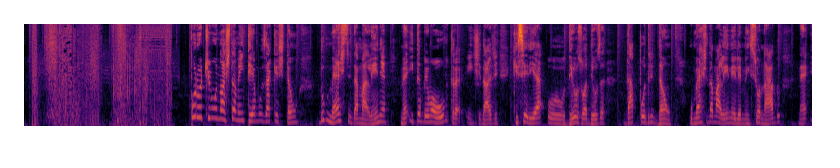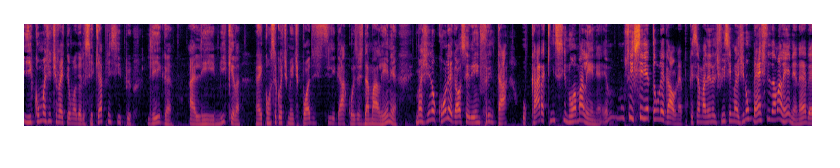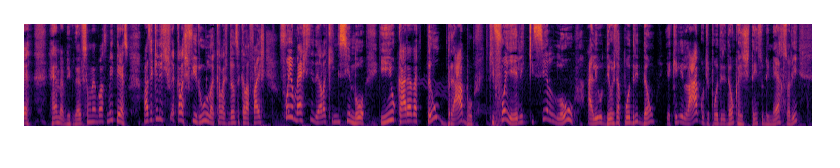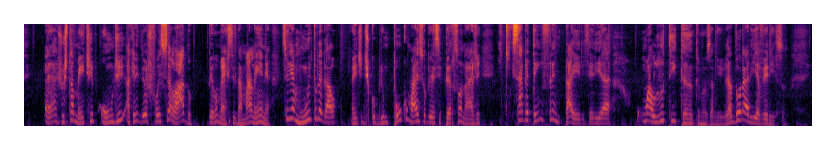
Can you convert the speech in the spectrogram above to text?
Por último, nós também temos a questão do mestre da Malênia, né? E também uma outra entidade que seria o deus ou a deusa da podridão. O mestre da Malênia ele é mencionado, né? E como a gente vai ter uma DLC que a princípio liga ali Mikela, né, e consequentemente pode se ligar a coisas da Malênia, imagina o quão legal seria enfrentar o cara que ensinou a Malênia. Eu não sei se seria tão legal, né? Porque se a Malênia é difícil, imagina o mestre da Malênia, né? É, meu amigo, deve ser um negócio meio tenso. Mas aqueles, aquelas firulas, aquelas danças que ela faz, foi o mestre dela que ensinou. E o cara era tão brabo que foi ele que selou ali o deus da podridão. E aquele lago de podridão que a gente tem submerso ali, é justamente onde aquele deus foi selado pelo mestre da Malênia. Seria muito legal a gente descobrir um pouco mais sobre esse personagem e quem sabe até enfrentar ele. Seria uma luta e tanto, meus amigos. Adoraria ver isso.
